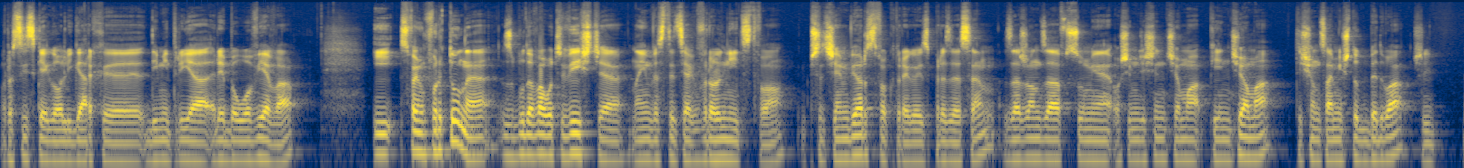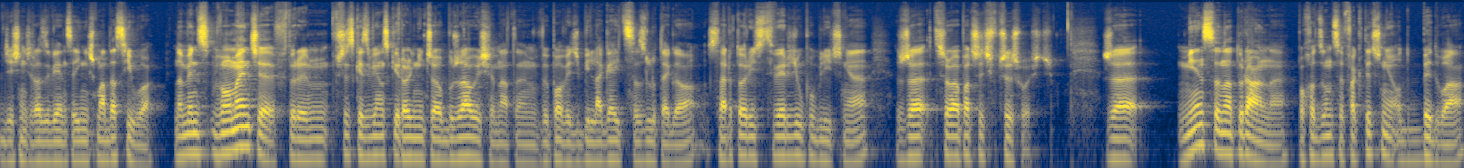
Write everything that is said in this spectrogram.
rosyjskiego oligarchy Dimitrija Rybołowiewa, i swoją fortunę zbudował oczywiście na inwestycjach w rolnictwo. Przedsiębiorstwo, którego jest prezesem, zarządza w sumie 85 tysiącami sztuk bydła, czyli 10 razy więcej niż ma Da Silva. No więc w momencie, w którym wszystkie związki rolnicze oburzały się na tę wypowiedź Billa Gatesa z lutego, Sartori stwierdził publicznie, że trzeba patrzeć w przyszłość, że Mięso naturalne, pochodzące faktycznie od bydła,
